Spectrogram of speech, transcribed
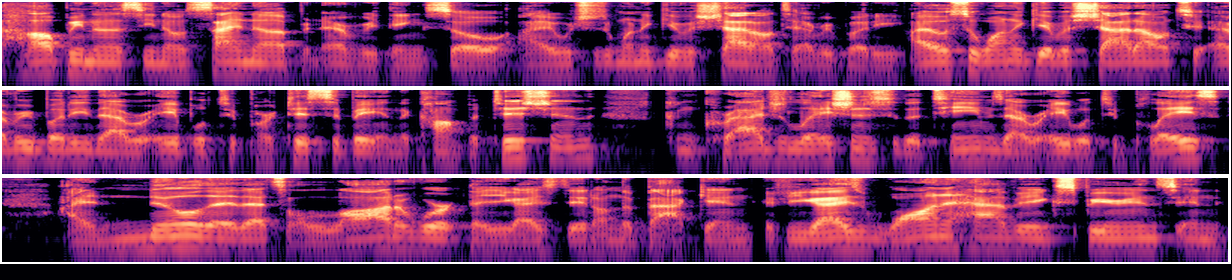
helping us, you know, sign up and everything. So I just want to give a shout out to everybody. I also want to give a shout out to everybody that were able to participate in the competition. Congratulations to the teams that were able to place. I know that that's a lot of work that you guys did on the back end. If you guys want to have an experience in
